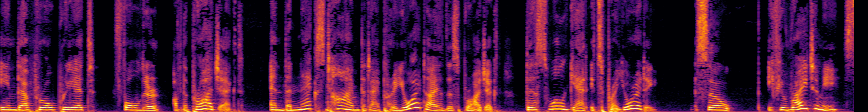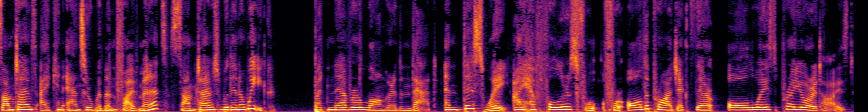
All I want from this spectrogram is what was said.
in the appropriate folder of the project. And the next time that I prioritize this project, this will get its priority. So if you write to me, sometimes I can answer within five minutes, sometimes within a week but never longer than that. And this way, I have folders for, for all the projects. They're always prioritized.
